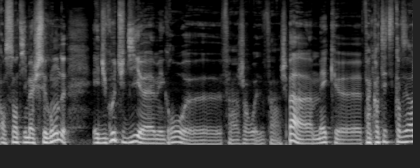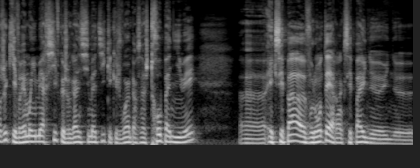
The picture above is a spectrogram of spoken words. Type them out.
en cent images secondes et du coup tu dis mais gros enfin genre enfin je sais pas un mec enfin quand t'es quand t'es dans un jeu qui est vraiment immersif que je regarde une cinématique et que je vois un personnage trop animé euh, et que c'est pas volontaire, hein, que c'est pas une, une euh,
